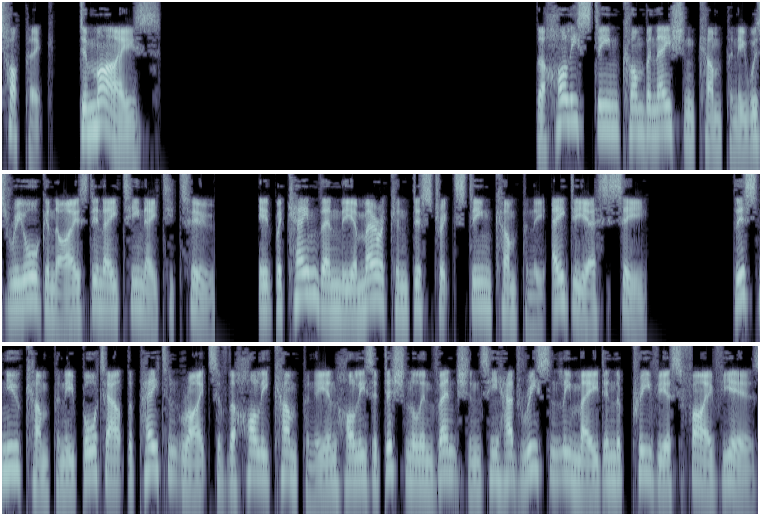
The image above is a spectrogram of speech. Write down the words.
Topic: Demise. The Holly Steam Combination Company was reorganized in 1882. It became then the American District Steam Company ADSC. This new company bought out the patent rights of the Holly Company and Holly's additional inventions he had recently made in the previous five years.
